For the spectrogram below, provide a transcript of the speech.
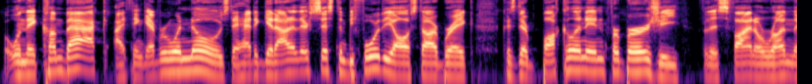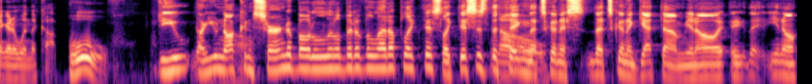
But when they come back, I think everyone knows they had to get out of their system before the All Star break because they're buckling in for Bergie for this final run. They're going to win the cup. Ooh. Do you are you not no. concerned about a little bit of a let up like this? Like this is the no. thing that's gonna that's gonna get them. You know, you know,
